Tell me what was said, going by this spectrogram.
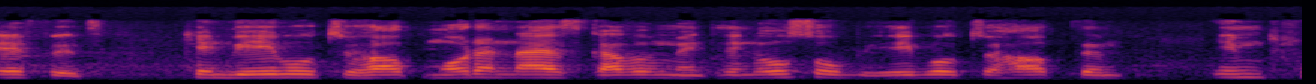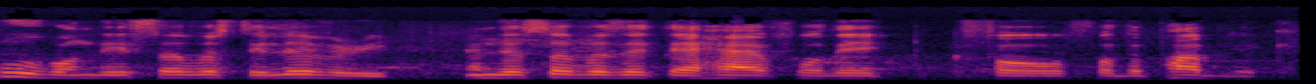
efforts can be able to help modernize government and also be able to help them improve on their service delivery and the service that they have for the for for the public.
